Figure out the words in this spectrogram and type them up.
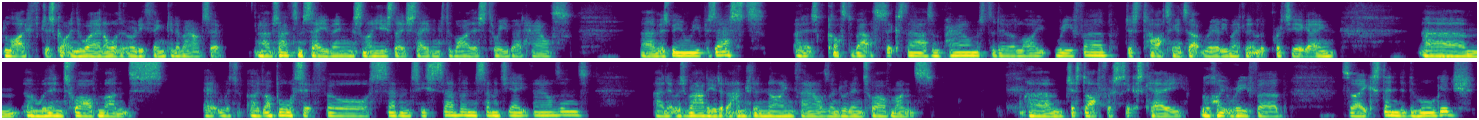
Life just got in the way and I wasn't really thinking about it. Um, so I had some savings and I used those savings to buy this three bed house. Um, it's being repossessed and it's cost about £6,000 to do a light refurb, just tarting it up really, making it look pretty again. Um, and within 12 months, it was I bought it for 77, 78,000 and it was valued at 109,000 within 12 months. Um, just after a 6k light refurb. So I extended the mortgage.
